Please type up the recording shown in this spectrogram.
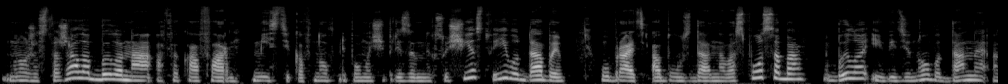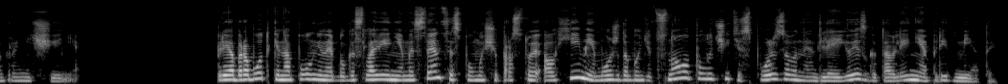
Множество жалоб было на АФК фарм мистиков, но при помощи призывных существ. И вот дабы убрать абуз данного способа, было и введено вот данное ограничение. При обработке, наполненной благословением эссенции с помощью простой алхимии, можно будет снова получить использованные для ее изготовления предметы.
